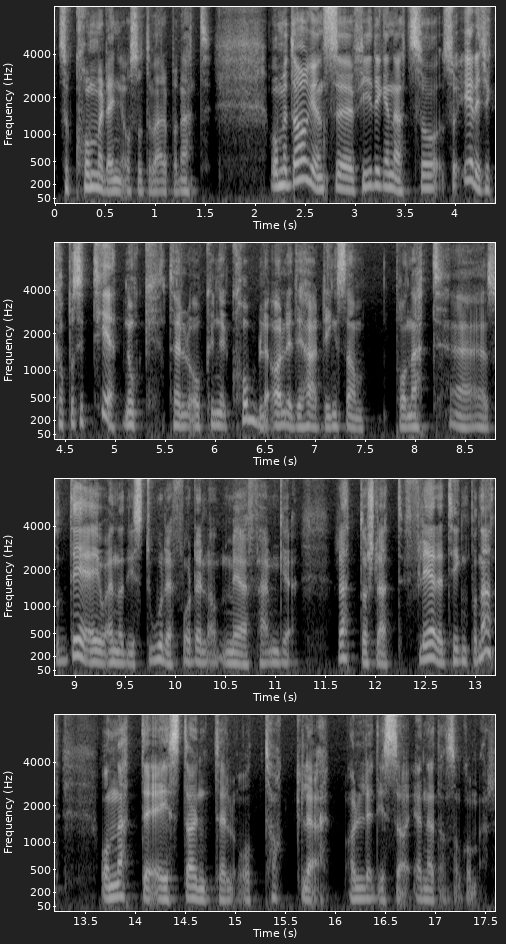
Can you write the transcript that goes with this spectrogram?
så kommer den også til å være på nett. Og med dagens 4G-nett eh, så, så, er det ikke kapasitet nok til å kunne koble alle de her dingsene på nett. Eh, så det er jo en av de store fordelene med 5G. Rett og slett flere ting på nett, og nettet er i stand til å takle alle disse enhetene som kommer.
